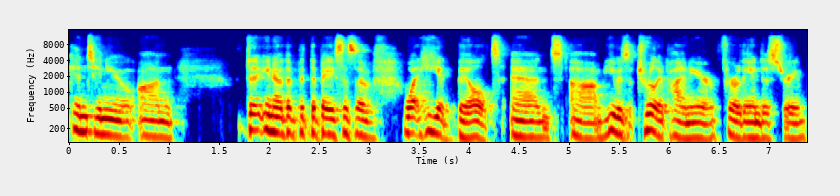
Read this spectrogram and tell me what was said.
continue on the you know the the basis of what he had built, and um, he was truly a pioneer for the industry.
